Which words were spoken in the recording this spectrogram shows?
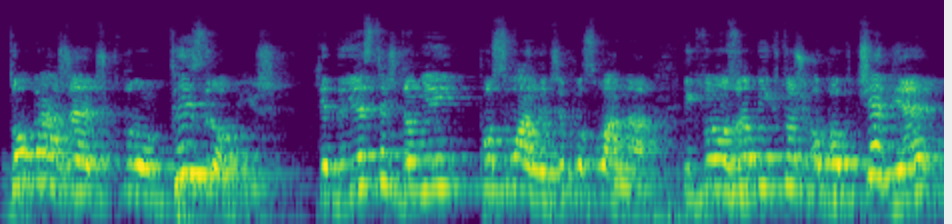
Dobra rzecz, którą ty zrobisz, kiedy jesteś do niej posłany czy posłana i którą zrobi ktoś obok ciebie,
